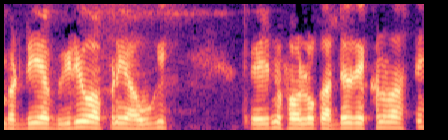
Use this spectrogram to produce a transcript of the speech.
ਵੱਡੀ ਆ ਵੀਡੀਓ ਆਪਣੀ ਆਊਗੀ। ਪੇਜ ਨੂੰ ਫੋਲੋ ਕਰ ਦਿਓ ਦੇਖਣ ਵਾਸਤੇ।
